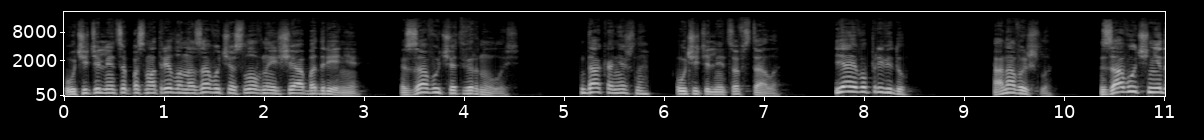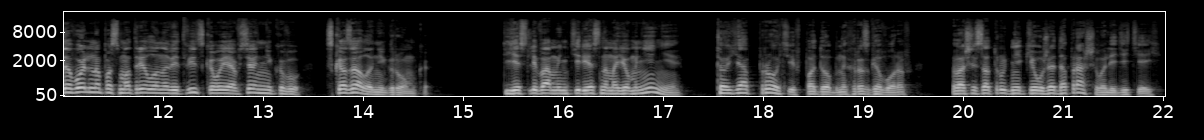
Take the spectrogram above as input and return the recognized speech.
Учительница посмотрела на Завуча, словно ища ободрения. Завуч отвернулась. «Да, конечно». Учительница встала. «Я его приведу». Она вышла. Завуч недовольно посмотрела на Ветвицкого и Овсянникову, сказала негромко. «Если вам интересно мое мнение, то я против подобных разговоров. Ваши сотрудники уже допрашивали детей».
